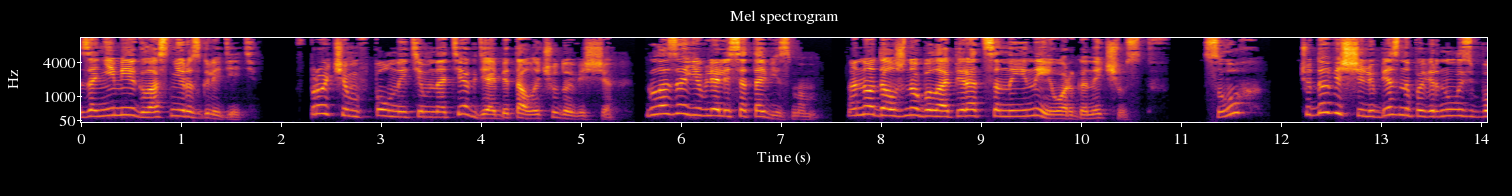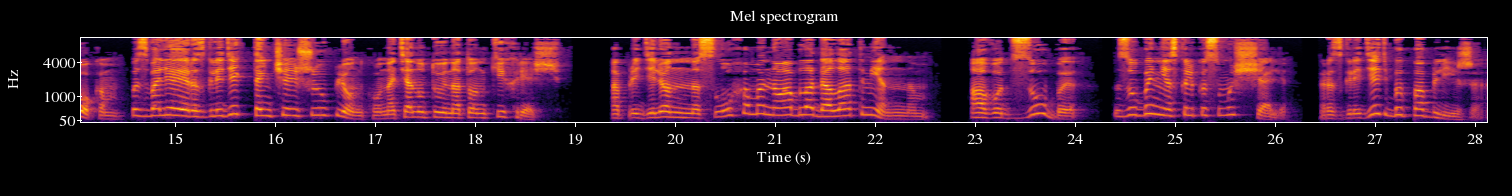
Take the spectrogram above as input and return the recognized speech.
за ними и глаз не разглядеть. Впрочем, в полной темноте, где обитало чудовище, глаза являлись атовизмом. Оно должно было опираться на иные органы чувств. Слух? Чудовище любезно повернулось боком, позволяя разглядеть тончайшую пленку, натянутую на тонкий хрящ. Определенно слухом оно обладало отменным. А вот зубы... Зубы несколько смущали. Разглядеть бы поближе.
